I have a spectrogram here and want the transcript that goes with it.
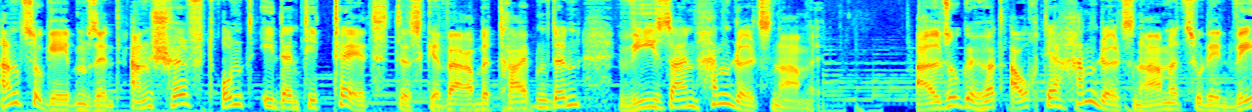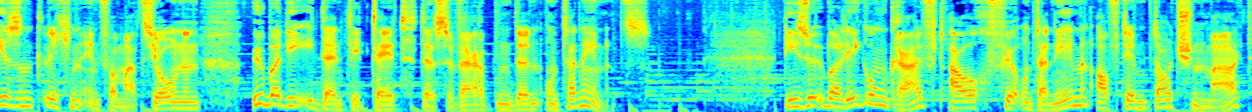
Anzugeben sind Anschrift und Identität des Gewerbetreibenden wie sein Handelsname. Also gehört auch der Handelsname zu den wesentlichen Informationen über die Identität des werbenden Unternehmens. Diese Überlegung greift auch für Unternehmen auf dem deutschen Markt,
